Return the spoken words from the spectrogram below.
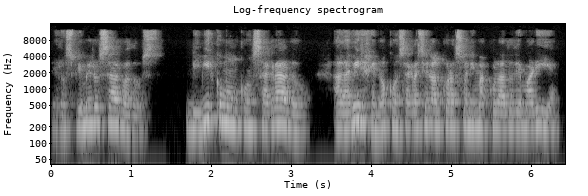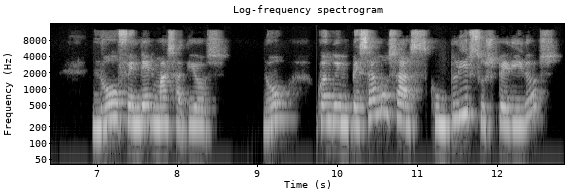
de los primeros sábados, vivir como un consagrado a la Virgen, ¿no? Consagración al corazón inmaculado de María, no ofender más a Dios, ¿no? Cuando empezamos a cumplir sus pedidos,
